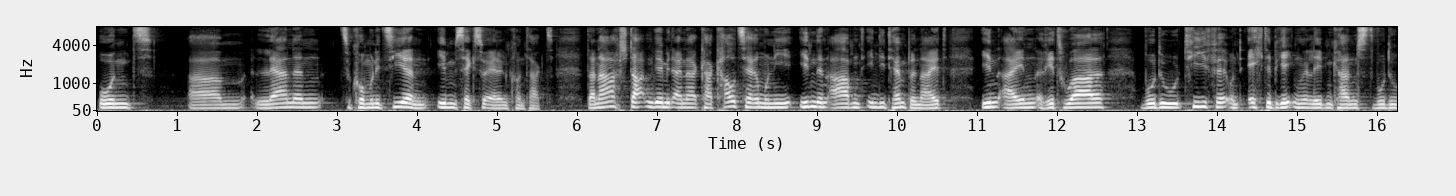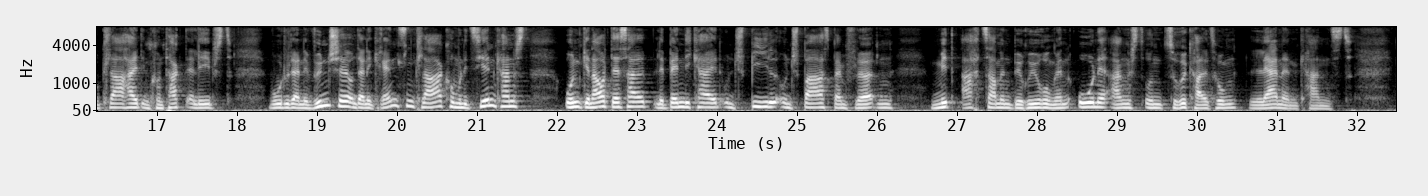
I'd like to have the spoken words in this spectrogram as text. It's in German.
und ähm, lernen zu kommunizieren im sexuellen Kontakt. Danach starten wir mit einer Kakaozeremonie in den Abend, in die Temple Night, in ein Ritual, wo du tiefe und echte Begegnungen erleben kannst, wo du Klarheit im Kontakt erlebst, wo du deine Wünsche und deine Grenzen klar kommunizieren kannst und genau deshalb Lebendigkeit und Spiel und Spaß beim Flirten mit achtsamen Berührungen ohne Angst und Zurückhaltung lernen kannst.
